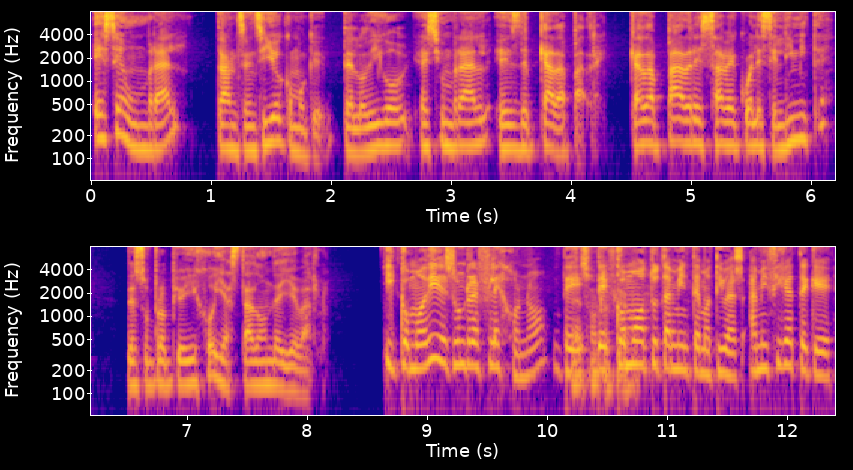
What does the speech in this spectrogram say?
ese umbral, tan sencillo como que te lo digo, ese umbral es de cada padre. Cada padre sabe cuál es el límite de su propio hijo y hasta dónde llevarlo. Y como dices, un reflejo, ¿no? De, de cómo tú también te motivas. A mí fíjate que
